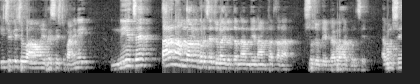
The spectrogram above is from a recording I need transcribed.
কিছু কিছু আওয়ামী ফেসিস্ট বাহিনী নিয়েছে। তারা নাম ধারণ করেছে, জুলাই যুদ্ধের নাম দিয়ে নামটা তারা সুযোগে ব্যবহার করেছে। এবং সেই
